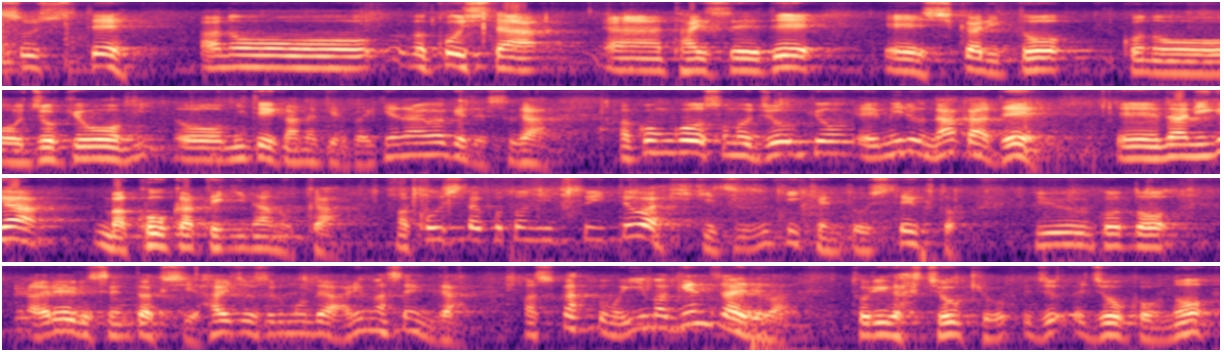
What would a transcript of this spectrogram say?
そして、あのこうした体制でしっかりとこの状況を見ていかなければいけないわけですが、今後、その状況を見る中で、何が効果的なのか、こうしたことについては引き続き検討していくということ、あらゆる選択肢、排除するものではありませんが、少なくとも今現在では、トリガー条条項の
